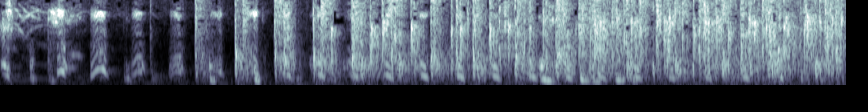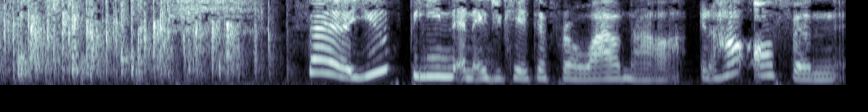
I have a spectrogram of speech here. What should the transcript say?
You've been an educator for a while now. How often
